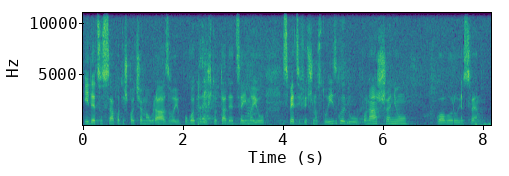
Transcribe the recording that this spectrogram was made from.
i deco sa poteškoćama u razvoju, pogotovo što ta deca imaju specifičnost u izgledu, u ponašanju, govoru i u svemu.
